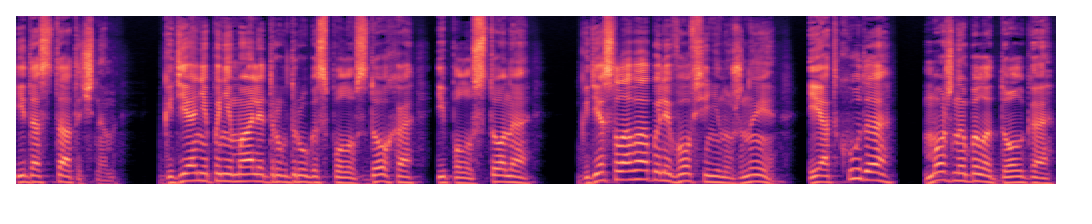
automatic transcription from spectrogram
и достаточным, где они понимали друг друга с полувздоха и полустона, где слова были вовсе не нужны и откуда можно было долго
